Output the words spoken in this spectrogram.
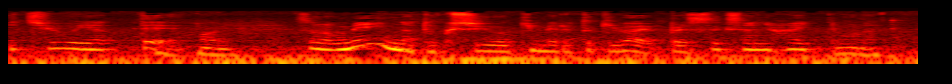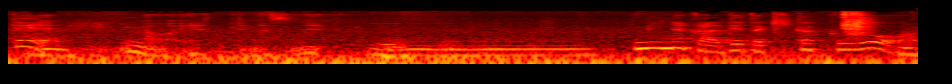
一応やってはい。そのメインな特集を決める時はやっぱり鈴木さんに入ってもらって、はい。今はやってますね。うん。みんなから出た企画を、はい。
